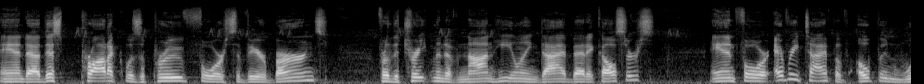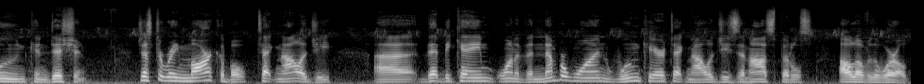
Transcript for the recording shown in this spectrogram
And uh, this product was approved for severe burns, for the treatment of non healing diabetic ulcers, and for every type of open wound condition. Just a remarkable technology uh, that became one of the number one wound care technologies in hospitals all over the world.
